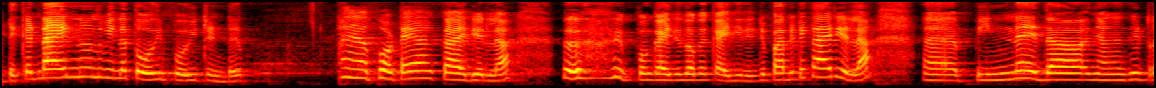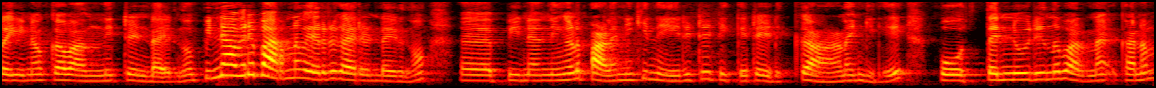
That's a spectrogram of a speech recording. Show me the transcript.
എടുക്കണ്ടായിരുന്നു എന്ന് പിന്നെ തോന്നിപ്പോയിട്ടുണ്ട്. പോട്ടെ ആ കാര്യമില്ല ഇപ്പം കഴിഞ്ഞതൊക്കെ കഴിഞ്ഞിട്ട് പറഞ്ഞിട്ട് കാര്യമില്ല പിന്നെ ഇതാ ഞങ്ങൾക്ക് ട്രെയിനൊക്കെ വന്നിട്ടുണ്ടായിരുന്നു. പിന്നെ അവർ പറഞ്ഞ വേറൊരു കാര്യം ഉണ്ടായിരുന്നു പിന്നെ നിങ്ങൾ പളനിക്ക് നേരിട്ട് ടിക്കറ്റ് എടുക്കുകയാണെങ്കിൽ പോത്തന്നൂർ എന്ന് പറഞ്ഞ കാരണം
